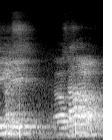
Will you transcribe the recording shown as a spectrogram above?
一二三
